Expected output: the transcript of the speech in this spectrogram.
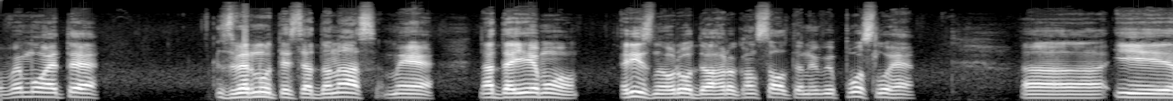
ви можете звернутися до нас. Ми надаємо різного роду агроконсалтингові послуги е, і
